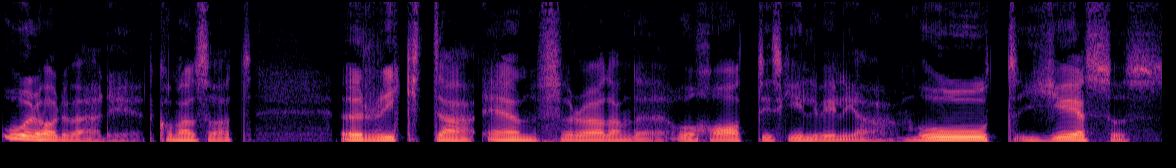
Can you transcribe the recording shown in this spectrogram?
oerhörd värdighet, kom alltså att rikta en förödande och hatisk illvilja mot Jesus,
